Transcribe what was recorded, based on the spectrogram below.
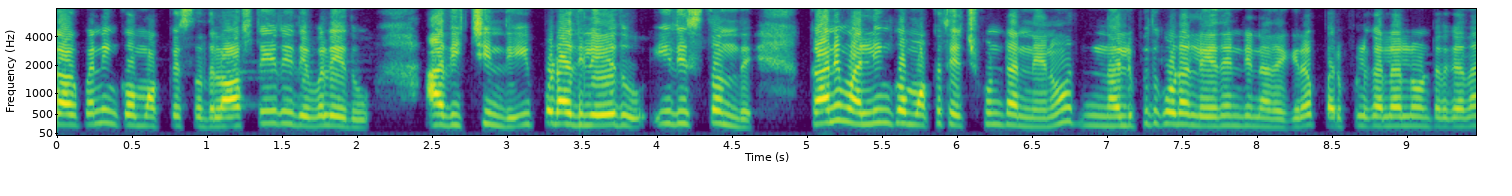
కాకపోయినా ఇంకో మొక్క ఇస్తుంది. లాస్ట్ ఇయర్ ఇది ఇవ్వలేదు. అది ఇచ్చింది. ఇప్పుడు అది లేదు. ఇది ఇస్తుంది. కానీ మళ్ళీ ఇంకో మొక్క తెచ్చుకుంటాను నేను. నలుపుది కూడా లేదండి నా దగ్గర. పర్పుల్ కలర్లో ఉంటుంది కదా.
